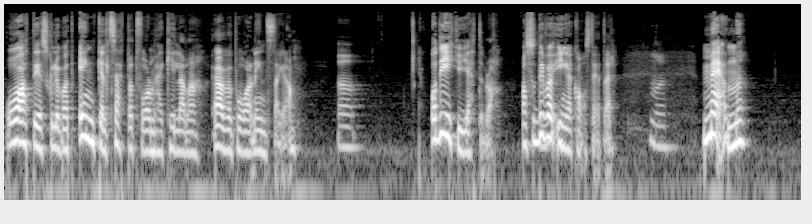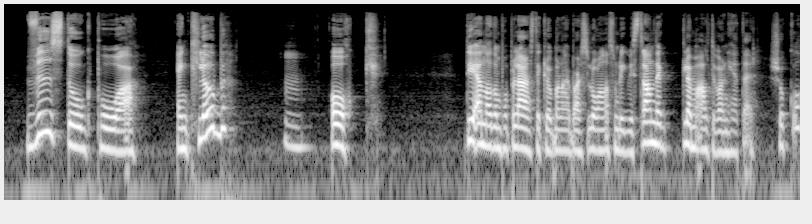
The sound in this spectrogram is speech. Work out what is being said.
Och att det skulle vara ett enkelt sätt att få de här killarna över på vår Instagram. Ja. Och det gick ju jättebra. Alltså det var ju inga konstigheter. Nej. Men vi stod på en klubb och det är en av de populäraste klubbarna i Barcelona som ligger vid stranden. Jag glömmer alltid vad den heter. Choco?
